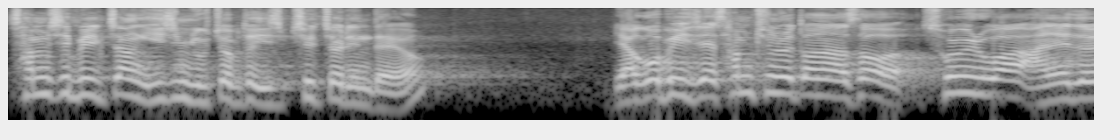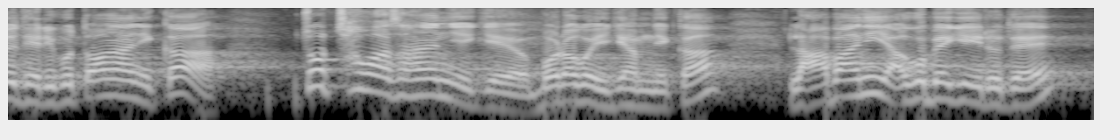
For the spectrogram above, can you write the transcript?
31장 26절부터 27절인데요. 야곱이 이제 삼촌을 떠나서 소율과 아내들을 데리고 떠나니까 쫓아와서 하는 얘기예요. 뭐라고 얘기합니까? 라반이 야곱에게 이르되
